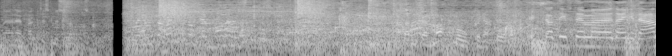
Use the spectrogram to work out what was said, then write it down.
Mijn effect is mislukt. Dat heeft hem eh, dan gedaan.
